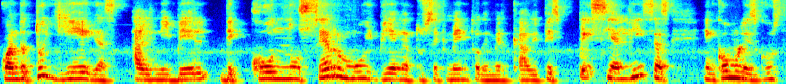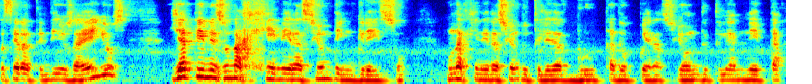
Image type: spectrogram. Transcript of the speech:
cuando tú llegas al nivel de conocer muy bien a tu segmento de mercado y te especializas en cómo les gusta ser atendidos a ellos, ya tienes una generación de ingreso, una generación de utilidad bruta, de operación, de utilidad neta,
